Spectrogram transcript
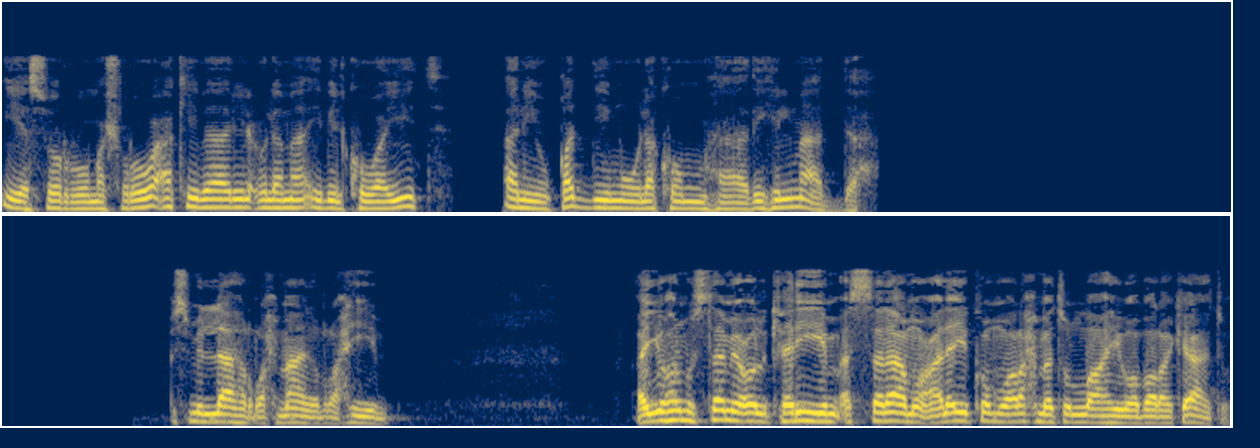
يسر مشروع كبار العلماء بالكويت أن يقدم لكم هذه المادة. بسم الله الرحمن الرحيم. أيها المستمع الكريم السلام عليكم ورحمة الله وبركاته.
